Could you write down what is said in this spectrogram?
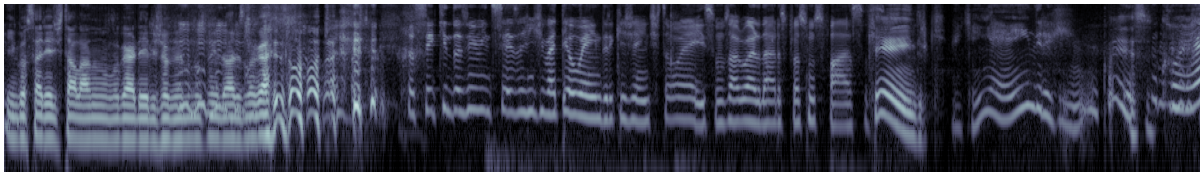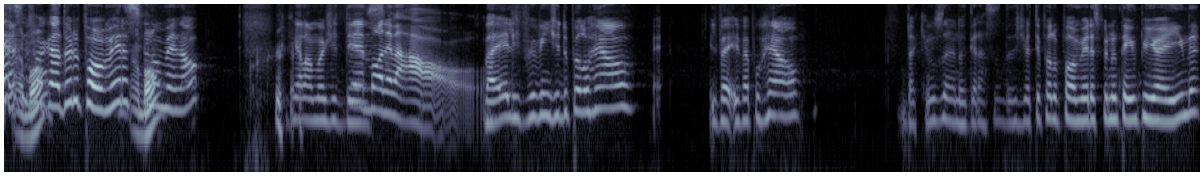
e gostaria de estar lá no lugar dele jogando nos melhores lugares do mundo. Eu sei que em 2026 a gente vai ter o Hendrick, gente. Então é isso. Vamos aguardar os próximos passos. Quem é Hendrick? Quem é Hendrick? Não conheço. Não conhece É jogador do Palmeiras? É fenomenal. Pelo amor de Deus. Fenomenal. Vai, ele foi vendido pelo Real. Ele vai, ele vai pro Real. Daqui uns anos, graças a Deus. Já ter pelo Palmeiras por um tempinho ainda.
